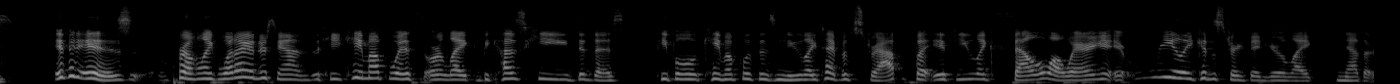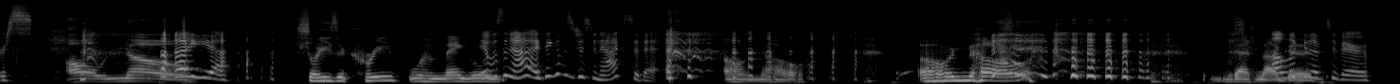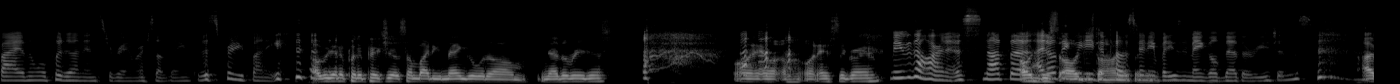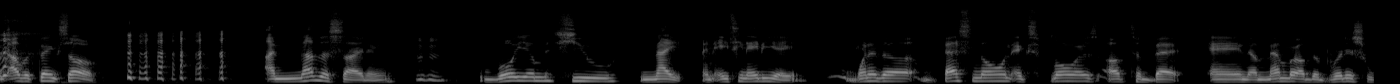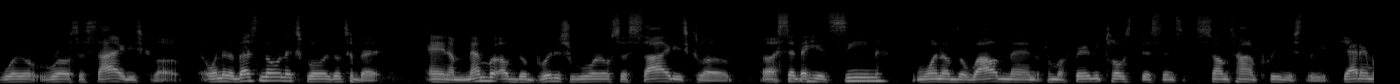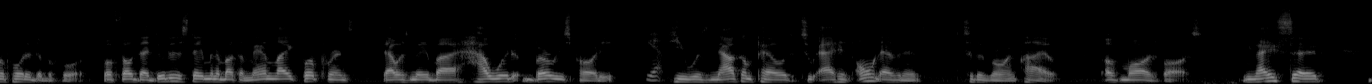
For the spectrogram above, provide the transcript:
if it is, from like what I understand, he came up with or like because he did this, people came up with this new like type of strap, but if you like fell while wearing it, it really constricted your like nethers. oh no. yeah. So he's a creep with mangled. It was an a- I think it was just an accident. Oh no. Oh no. That's not I'll good. look it up to verify and then we'll put it on Instagram or something. But it's pretty funny. Are we gonna put a picture of somebody mangled um nether regions on on, on Instagram? Maybe the harness, not the. Oh, I don't think oh, we need to harness, post okay. anybody's mangled nether regions. I, I would think so. Another sighting: Mhm. William Hugh Knight in 1888, one of the best known explorers of Tibet and a member of the British Royal, Royal Societies Club. One of the best known explorers of Tibet and a member of the British Royal Societies Club uh, said that he had seen one of the wild men from a fairly close distance sometime previously. He hadn't reported it before, but felt that due to the statement about the man like footprints that was made by Howard Bury's party, Yep. he was now compelled to add his own evidence to the growing pile of Mars bars. Knight said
